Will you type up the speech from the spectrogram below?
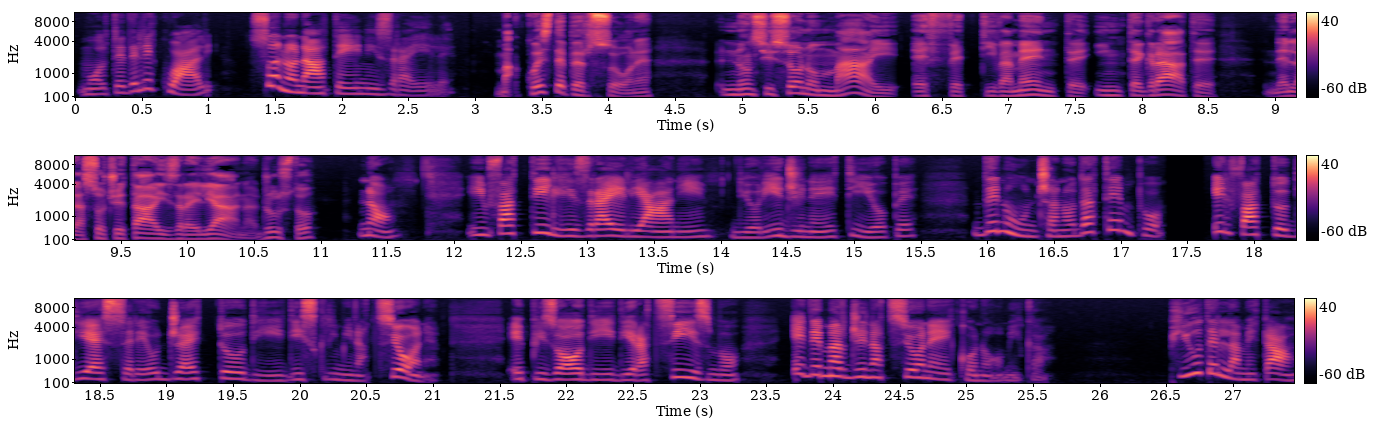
molte delle quali sono nate in Israele. Ma queste persone non si sono mai effettivamente integrate nella società israeliana, giusto? No, infatti gli israeliani di origine etiope denunciano da tempo il fatto di essere oggetto di discriminazione, episodi di razzismo ed emarginazione economica. Più della metà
